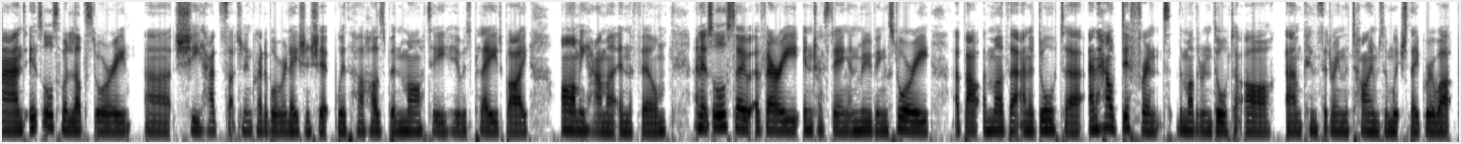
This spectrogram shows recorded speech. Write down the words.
and it's also a love story. Uh, she had such an incredible relationship with her husband Marty, who is played by Armie Hammer in the film, and it's also a very interesting and moving story about a mother and a daughter and how different the mother and daughter are, um, considering the times in which they grew up.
